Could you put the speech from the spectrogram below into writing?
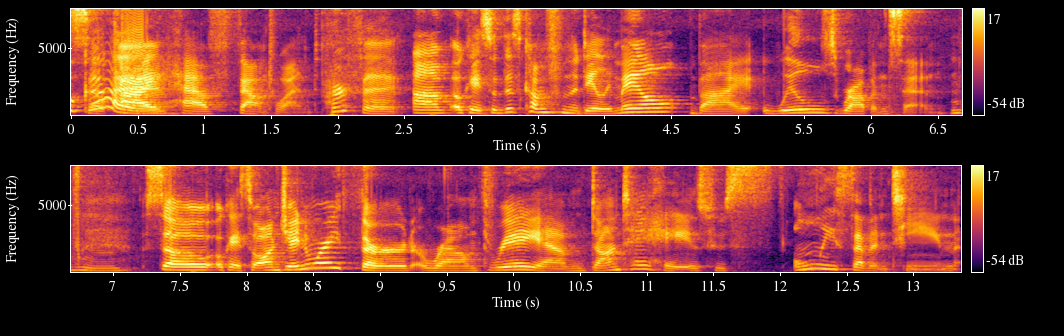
Oh, so good. I have found one. Perfect. Um, okay, so this comes from the Daily Mail by Wills Robinson. So, okay, so on January 3rd, around 3 a.m., Dante Hayes, who's only 17,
